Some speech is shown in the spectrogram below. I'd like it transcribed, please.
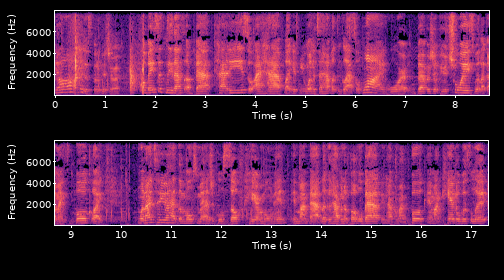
y'all i'm gonna just put a picture. So basically that's a bath caddy. So I have like if you wanted to have like a glass of wine or beverage of your choice with like a nice book, like when I tell you I had the most magical self-care moment in my bath, like having a bubble bath and having my book and my candle was lit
